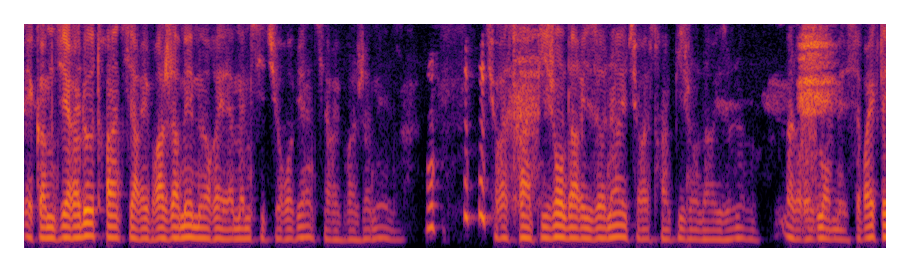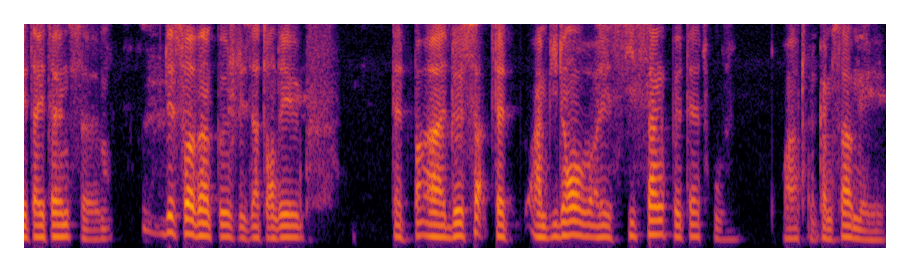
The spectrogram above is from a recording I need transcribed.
Et comme dirait l'autre, hein, tu n'y arriveras jamais, Murray. Même si tu reviens, tu n'y arriveras jamais. tu resteras un pigeon d'Arizona et tu resteras un pigeon d'Arizona, malheureusement. Mais c'est vrai que les Titans euh, déçoivent un peu. Je les attendais peut-être pas à deux, peut-être un bilan 6-5 peut-être, ou un truc comme ça, mais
